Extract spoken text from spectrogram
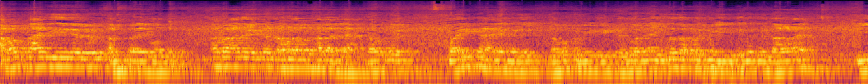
അപ്പം ആ രീതിയിലൊരു അഭിപ്രായം വന്നു. അപ്പൊ അത് നമ്മൾ അതല്ല. നമുക്ക് വരും കാലങ്ങളിൽ നമുക്ക് വേണ്ടിയിട്ട് എന്ന് പറഞ്ഞാൽ ഇന്ന് നമ്മളിപ്പോൾ ഇരിക്കുന്നത് നാളെ ഈ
